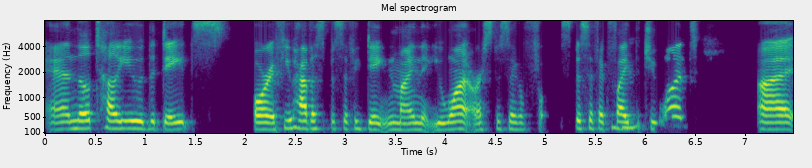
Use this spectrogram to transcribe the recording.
and they'll tell you the dates or if you have a specific date in mind that you want or a specific specific flight Mhm. that you want uh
